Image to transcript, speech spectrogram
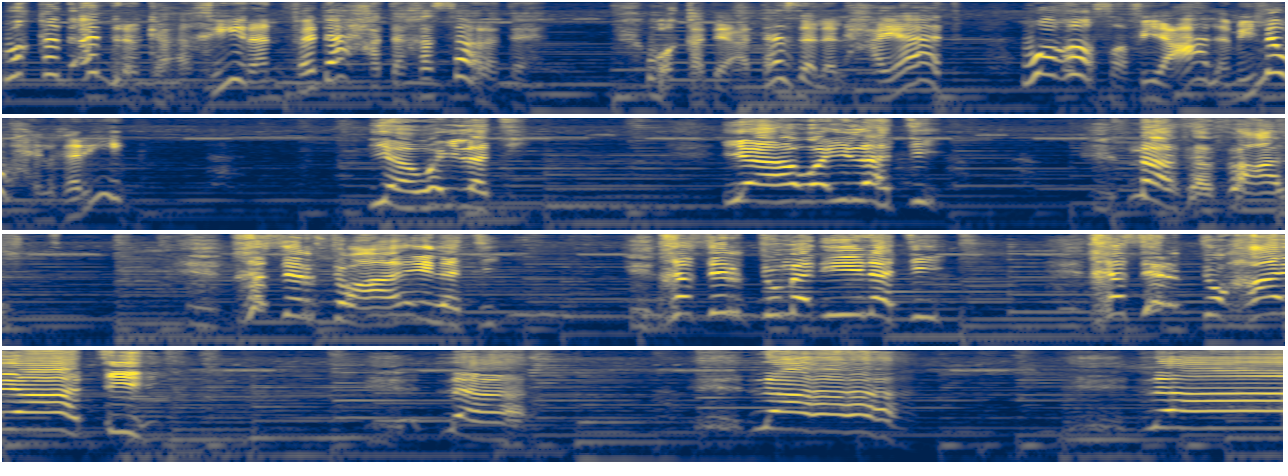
وقد أدرك أخيرا فداحة خسارته وقد اعتزل الحياة وغاص في عالم لوح الغريب. يا ويلتي يا ويلتي ماذا فعلت؟ خسرت عائلتي خسرت مدينتي خسرت حياتي. لا لا لا.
